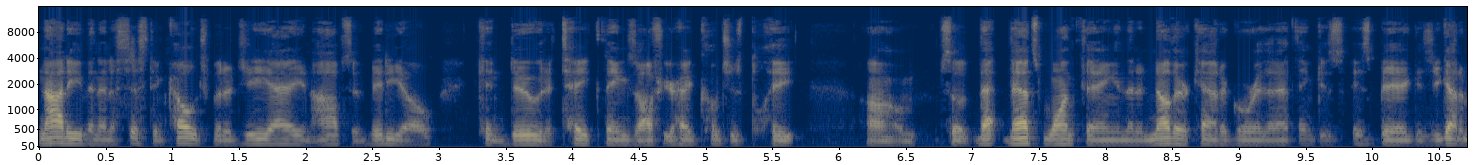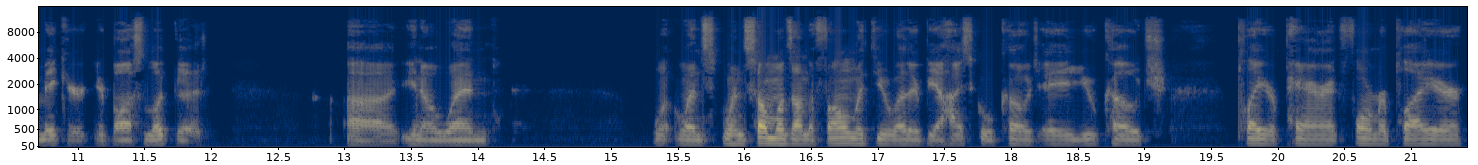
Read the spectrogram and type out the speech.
not even an assistant coach, but a GA and ops and video can do to take things off your head coach's plate. Um, so that that's one thing. And then another category that I think is, is big is you got to make your, your boss look good. Uh, you know, when, when, when someone's on the phone with you, whether it be a high school coach, AAU coach, player, parent, former player,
